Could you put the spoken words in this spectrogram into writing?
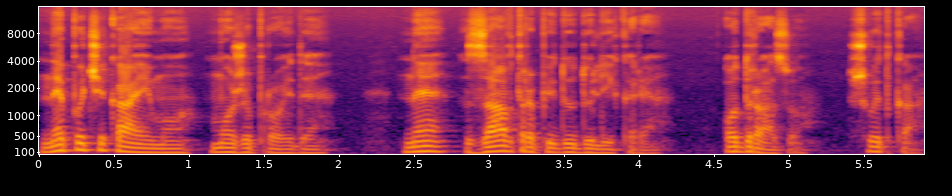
Не почекаємо, може пройде. Не завтра піду до лікаря. Одразу швидка.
